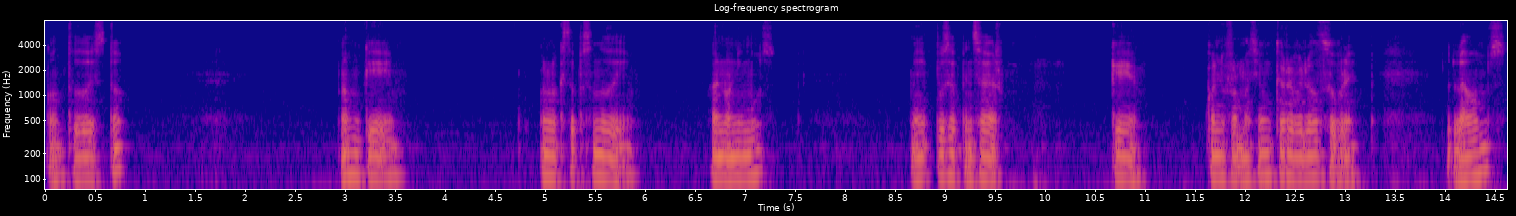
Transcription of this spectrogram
con todo esto. Aunque con lo que está pasando de Anonymous, me puse a pensar que con la información que reveló sobre la OMS,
